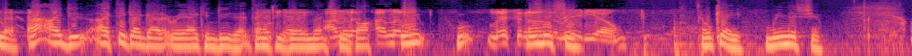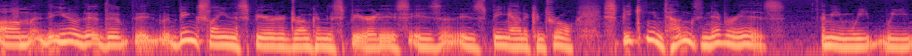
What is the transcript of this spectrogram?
yeah, I, I, do. I think I got it, Ray. I can do that. Thank okay. you very much I'm for gonna, the call. I'm going to listen we on the you. radio. Okay, we miss you. Um, you know, the, the, the being slain in the spirit or drunk in the spirit is is is being out of control. Speaking in tongues never is. I mean, we we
